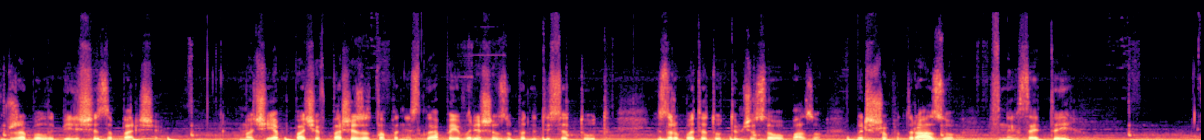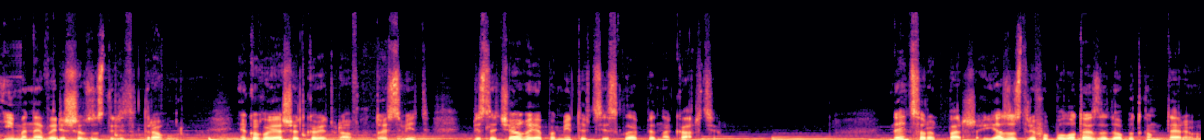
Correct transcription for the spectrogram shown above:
вже були більші за перші. Вночі я побачив перші затоплені склепи і вирішив зупинитися тут і зробити тут тимчасову базу. Вирішив одразу в них зайти, і мене вирішив зустріти Драгур, якого я швидко відправив на той світ, після чого я помітив ці склепи на карті. День 41. Я зустрів у болотах за добутком дерева,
